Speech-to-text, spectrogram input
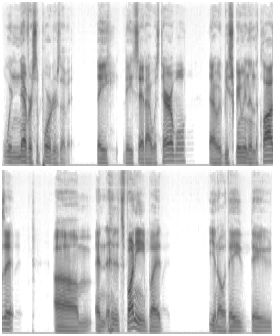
were never supporters of it. They they said I was terrible, that I would be screaming in the closet. Um, and, it's funny, but you know they they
